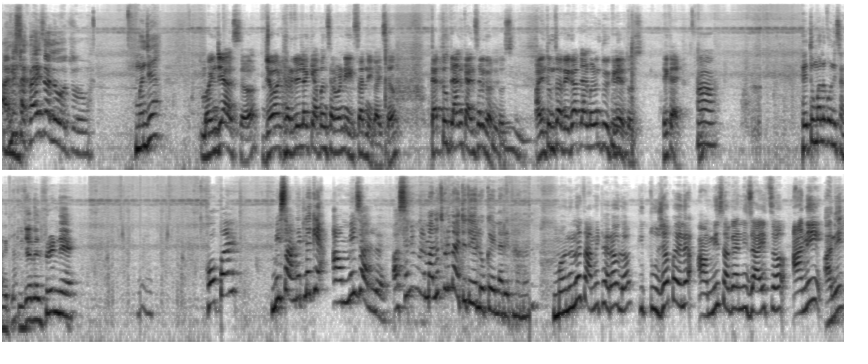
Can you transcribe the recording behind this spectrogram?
आम्ही सकाळीच आलो होतो. म्हणजे? म्हणजे असं जेव्हा ठरलेलं की आपण सर्वांनी एकसाथ निघायचं त्यात तू प्लॅन कॅन्सल करतोस. आणि तुमचा वेगळा प्लॅन म्हणून तू इकडे येतोस. ठीक आहे? हा. हे तुम्हाला कोणी सांगितलं? तुझ्या गर्लफ्रेंडने हो पण मी सांगितलं की आम्ही चाललोय. असं नाही मला- मला थोडी माहिती होती हे लोक येणार आहेत म्हणून. म्हणूनच आम्ही ठरवलं की तुझ्या पहिले आम्ही सगळ्यांनी जायचं आणि आणि?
